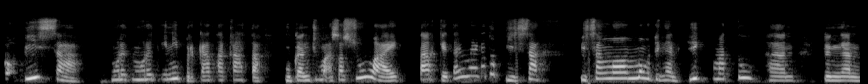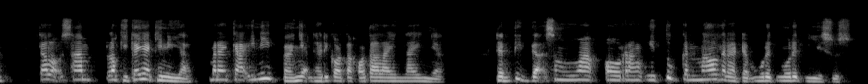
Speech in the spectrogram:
Kok bisa murid-murid ini berkata-kata bukan cuma sesuai target, tapi mereka tuh bisa bisa ngomong dengan hikmat Tuhan, dengan kalau logikanya gini ya, mereka ini banyak dari kota-kota lain-lainnya. Dan tidak semua orang itu kenal terhadap murid-murid Yesus.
